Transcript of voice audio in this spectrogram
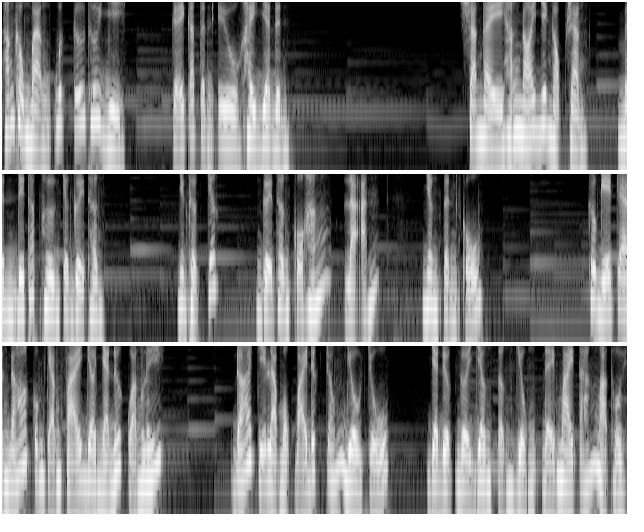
hắn không màng bất cứ thứ gì, kể cả tình yêu hay gia đình. Sáng nay hắn nói với Ngọc rằng mình đi thắp hương cho người thân. Nhưng thực chất, người thân của hắn là Ánh, nhân tình cũ. Khu nghĩa trang đó cũng chẳng phải do nhà nước quản lý. Đó chỉ là một bãi đất trống vô chủ và được người dân tận dụng để mai táng mà thôi.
